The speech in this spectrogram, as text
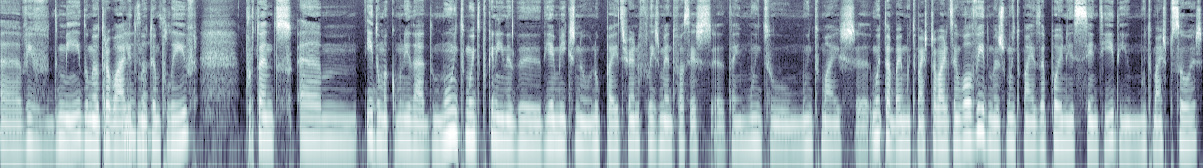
uh, vive de mim, do meu trabalho Exato. e do meu tempo livre portanto, um, e de uma comunidade muito, muito pequenina de, de amigos no, no, Patreon. Felizmente vocês uh, têm muito, muito mais, uh, muito, também muito mais trabalho desenvolvido, mas muito mais apoio nesse sentido e muito mais pessoas.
